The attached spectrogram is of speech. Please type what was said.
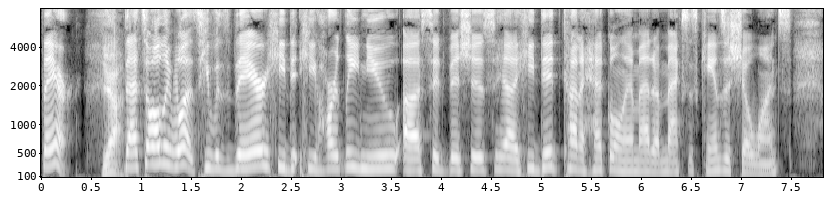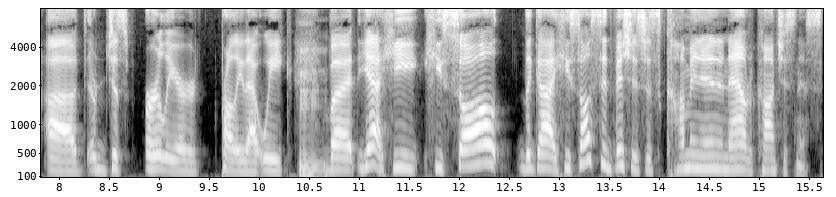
there. Yeah. That's all it was. He was there. He did, he hardly knew uh, Sid Vicious. Uh, he did kind of heckle him at a Max's Kansas show once, uh, just earlier, probably that week. Mm-hmm. But yeah, he he saw the guy. He saw Sid Vicious just coming in and out of consciousness,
